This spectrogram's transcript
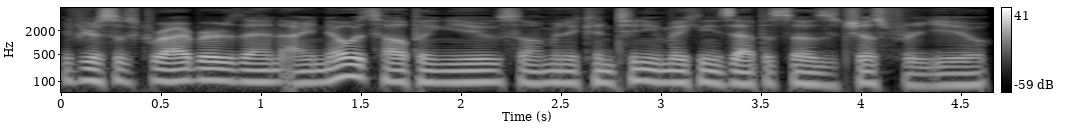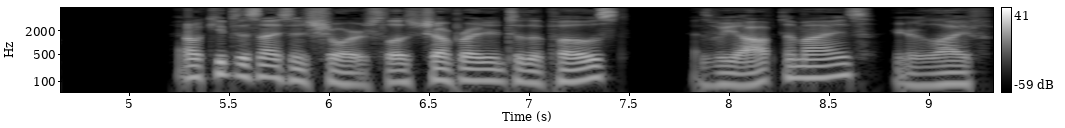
If you're a subscriber, then I know it's helping you, so I'm going to continue making these episodes just for you. And I'll keep this nice and short, so let's jump right into the post as we optimize your life.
